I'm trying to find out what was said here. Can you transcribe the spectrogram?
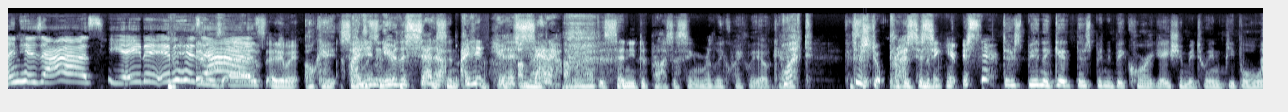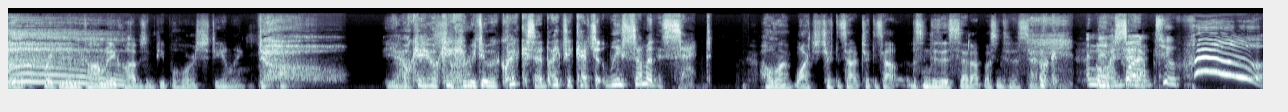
in his ass. He ate it in his, In his ass. ass. Anyway, okay. So I didn't hear the setup. listen, I didn't hear the I'm gonna- setup. I'm gonna have to send you to processing really quickly. Okay. What? 'Cause There's no there's been a- processing here, is there? There's been a good, there's been a big corrugation between people who are breaking into comedy clubs and people who are stealing. Yeah. Okay, okay. Can we do it quick? Because I'd like to catch at least some of the set. Hold on. Watch. Check this out. Check this out. Listen to this setup. Listen to this setup. Okay. And then Oh, set one, up. two, whoo!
